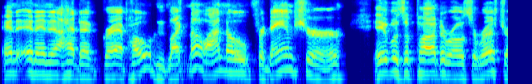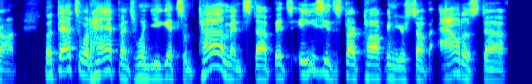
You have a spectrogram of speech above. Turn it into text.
And, and then I had to grab hold and like, no, I know for damn sure it was a Ponderosa restaurant. But that's what happens when you get some time and stuff. It's easy to start talking yourself out of stuff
